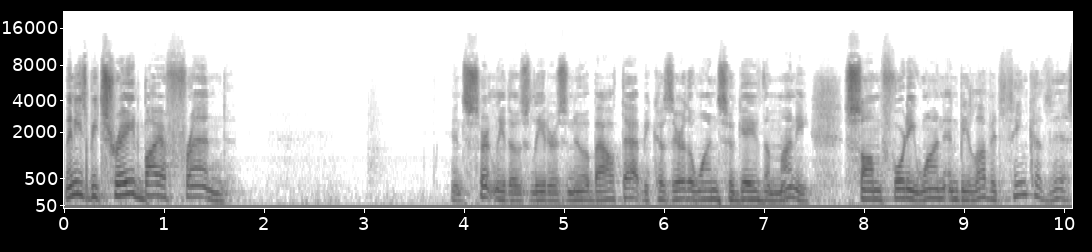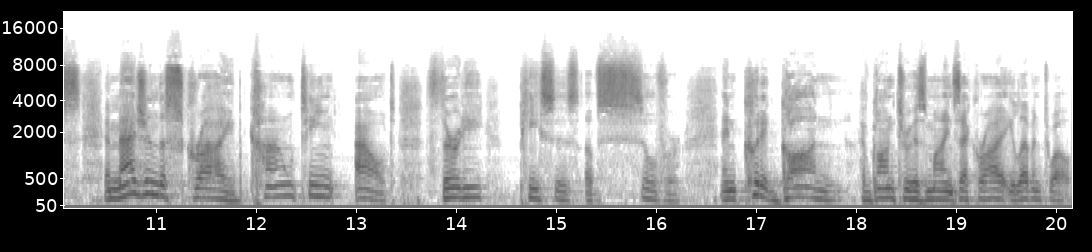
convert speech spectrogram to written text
Then he's betrayed by a friend. And certainly those leaders knew about that because they're the ones who gave the money. Psalm 41. And beloved, think of this. Imagine the scribe counting out 30 pieces of silver. And could it gone have gone through his mind, Zechariah 11 12,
